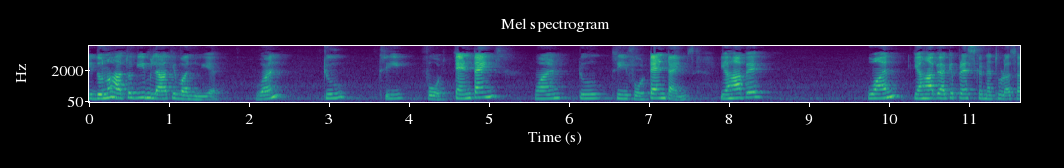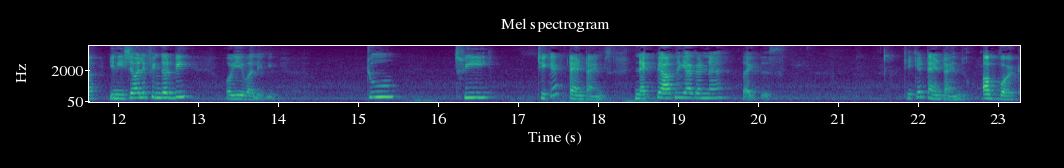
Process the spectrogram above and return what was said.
ये दोनों हाथों की मिला के वन हुई है। One two three four ten times one two three four ten times यहाँ पे वन यहाँ पे आके प्रेस करना थोड़ा सा। ये नीचे वाली फिंगर भी और ये वाली भी। टू थ्री ठीक है? टेन टाइम्स नेक पे आपने क्या करना है? लाइक दिस ठीक है टेन टाइम्स अपवर्ड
